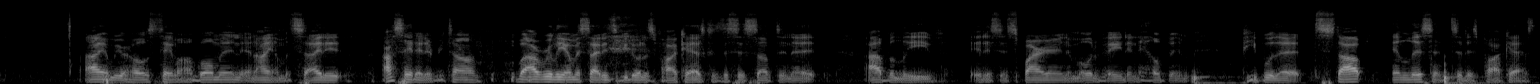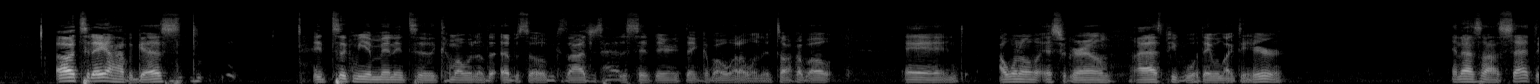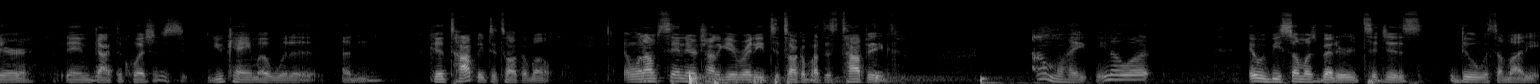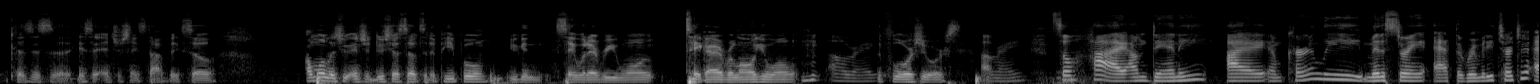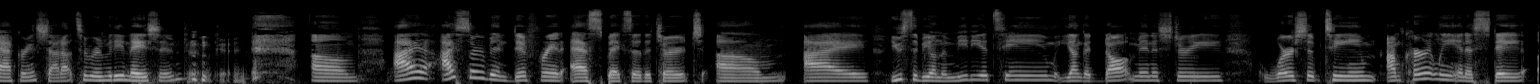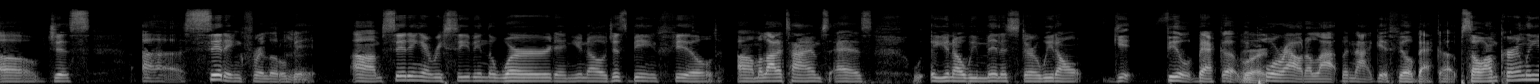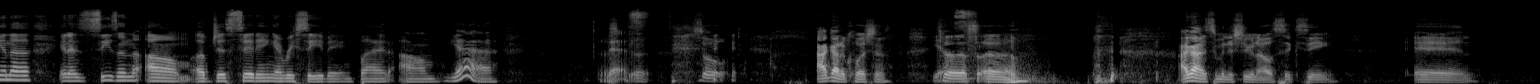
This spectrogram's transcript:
I am your host, Tavon Bowman, and I am excited. I say that every time, but I really am excited to be doing this podcast because this is something that I believe it is inspiring and motivating and helping people that stop and listen to this podcast. Uh, today I have a guest. It took me a minute to come up with another episode because I just had to sit there and think about what I wanted to talk about. And I went on Instagram. I asked people what they would like to hear. And as I sat there and got the questions, you came up with a, a good topic to talk about. And when I'm sitting there trying to get ready to talk about this topic, I'm like, you know what? It would be so much better to just do it with somebody because it's a it's an interesting topic. So I'm gonna let you introduce yourself to the people. You can say whatever you want take however long you want. All right. The floor is yours. All right. So, hi, I'm Danny. I am currently ministering at the Remedy Church of Akron. Shout out to Remedy Nation. Okay. okay. um, I I serve in different aspects of the church. Um, I used to be on the media team, young adult ministry, worship team. I'm currently in a state of just uh, sitting for a little mm. bit um, sitting and receiving the word and, you know, just being filled. Um, a lot of times as, you know, we minister, we don't get filled back up. We right. pour out a lot, but not get filled back up. So I'm currently in a, in a season, um, of just sitting and receiving. But, um, yeah. That's. So I got a question. Because, yes. uh, I got into ministry when I was 16 and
